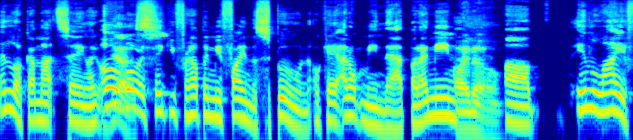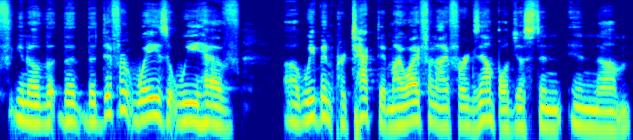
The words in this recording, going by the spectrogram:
and look, I'm not saying like, oh yes. Lord, thank you for helping me find the spoon. Okay, I don't mean that, but I mean, I know. Uh, in life, you know, the, the, the different ways that we have, uh, we've been protected. My wife and I, for example, just in, in, um,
